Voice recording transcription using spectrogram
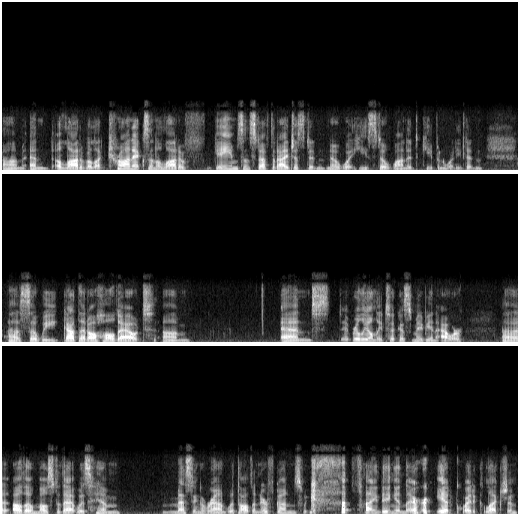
um, and a lot of electronics and a lot of games and stuff that I just didn't know what he still wanted to keep and what he didn't. Uh, so we got that all hauled out, um, and it really only took us maybe an hour. Uh, although most of that was him messing around with all the Nerf guns we kept finding in there. He had quite a collection.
